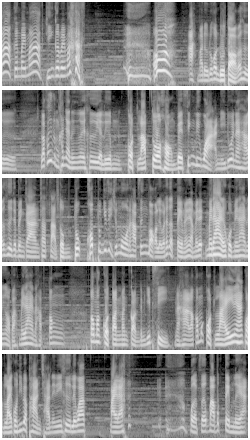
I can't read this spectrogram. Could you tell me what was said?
มากเกินไปมากจริงเกินไปมากโอ้อะมาดูทุกคนดูต่อก็คือ แล้วก็ที่สำคัญอย่างหนึ่งเลยคือ อย่าลืมกดรับตัวของ b a s i n g Reward อันนี้ด้วยนะฮะก็คือจะเป็นการสะสมทุกครบทุก 24 ชั่วโมงนะครับ ซึ่งบอกกันเลยว่าถ้าเกิดเต็มแล้วเนี่ยไม่ได้ไม่ได้ทุกคนไม่ได้นึกออกปะไม่ได้นะครับ ต้อง ต้องมากดตอนมันก่อนเต็มยี่สี่นะฮะแล้วก็มากดไลค์นะฮะกดไลค์คนที่แบบผ่านชั้นอันนี้คือเรียกว่าไปแล้วเปิดเซิร์ฟมาปุ๊บเต็มเลยฮะ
